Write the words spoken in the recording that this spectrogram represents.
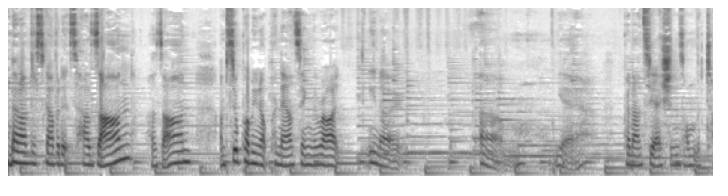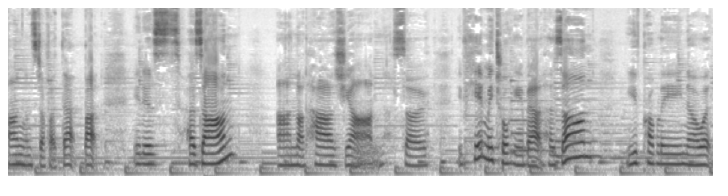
but I've discovered it's Hazan. Hazan. I'm still probably not pronouncing the right, you know, um, yeah, pronunciations on the tongue and stuff like that. But it is Hazan, uh, not Hajian. So if you hear me talking about Hazan, you probably know it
